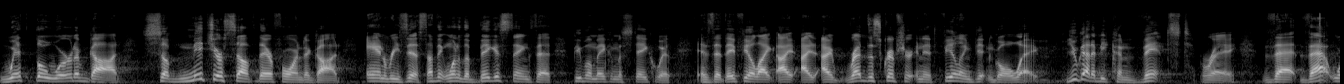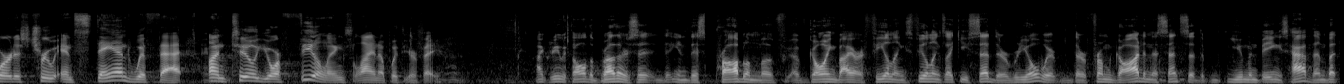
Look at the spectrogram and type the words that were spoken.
with the word of God. Submit yourself, therefore, unto God and resist. I think one of the biggest things that people make a mistake with is that they feel like I, I, I read the scripture and the feeling didn't go away. You got to be convinced, Ray, that that word is true and stand with that until your feelings line up with your faith. I agree with all the brothers. uh, You this problem of, of going by our feelings. Feelings, like you said, they're real. We're, they're from God in the sense that the human beings have them, but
